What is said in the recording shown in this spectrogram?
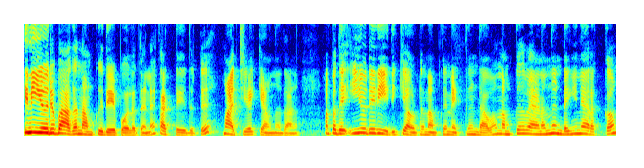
ഇനി ഈ ഒരു ഭാഗം നമുക്ക് ഇതേപോലെ തന്നെ കട്ട് ചെയ്തിട്ട് മാറ്റി വയ്ക്കാവുന്നതാണ് അപ്പോൾ അതെ ഈ ഒരു രീതിക്കാവട്ടെ നമുക്ക് നെക്ക് ഉണ്ടാവും നമുക്ക് വേണമെന്നുണ്ടെങ്കിൽ ഇറക്കം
